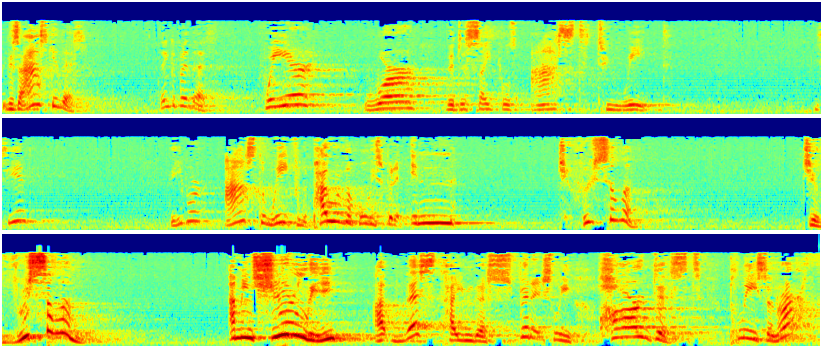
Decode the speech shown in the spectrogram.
Because I ask you this, think about this. Where were the disciples asked to wait? You see it? They were asked to wait for the power of the Holy Spirit in Jerusalem. Jerusalem. I mean, surely at this time the spiritually hardest place on earth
